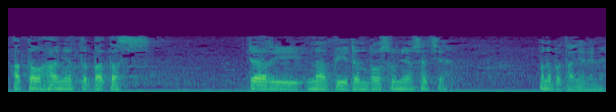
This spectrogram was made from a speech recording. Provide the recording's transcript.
atau hanya terbatas dari nabi dan rasulnya saja? Mana pertanyaan ini?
